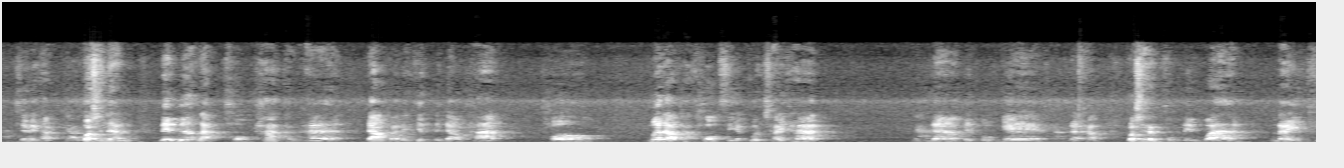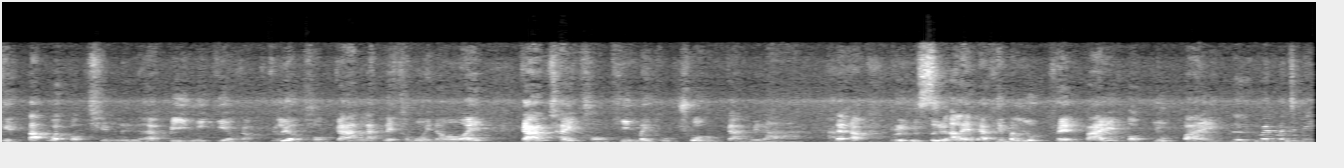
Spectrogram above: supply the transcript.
ค่ะใช่ไหมครับดาวเพราะฉะนั้นในเมื่อหลักของธาตุทั้ง 5 ดาวหมายเลขเจ็ดเป็นดาวธาตุทอง เมื่อดาวธาตุทองเสียควรใช้ธาตุน้ำเป็นตัวแก้นะครับ เพราะฉะนั้นผมเน้นว่า ในทิศตะวันตกเฉียงเหนือ ปีนี้เกี่ยวกับเรื่องของการลักเล็กขโมยน้อย การใช้ของที่ไม่ถูกช่วงของการเวลานะครับ หรือซื้ออะไรแล้วที่มันหลุดเทรนด์ไปตกยุคไป หรือมันมันจะมี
